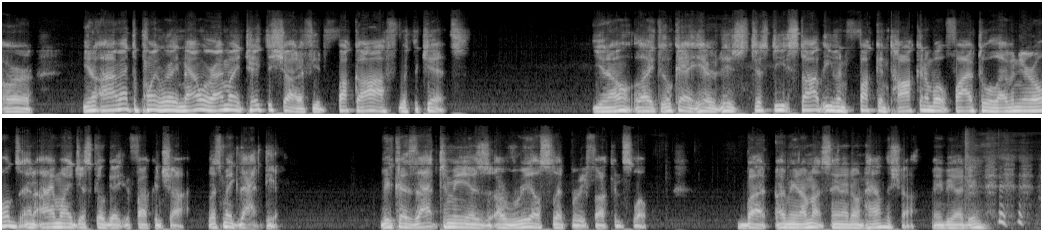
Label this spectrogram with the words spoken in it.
or, you know, I'm at the point right now where I might take the shot if you'd fuck off with the kids. You know, like okay, here, just stop even fucking talking about five to eleven year olds, and I might just go get your fucking shot. Let's make that deal because that to me is a real slippery fucking slope. But I mean, I'm not saying I don't have the shot. Maybe I do.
